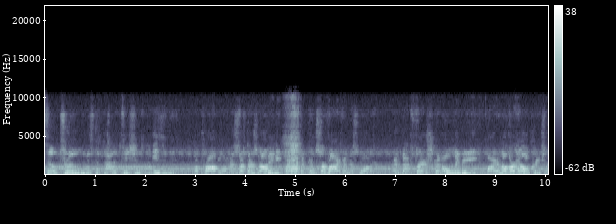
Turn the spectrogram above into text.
So true, Mr. Politician, isn't it? The problem is that there's not any bait that can survive in this water. And that fish can only be eaten by another hell creature.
